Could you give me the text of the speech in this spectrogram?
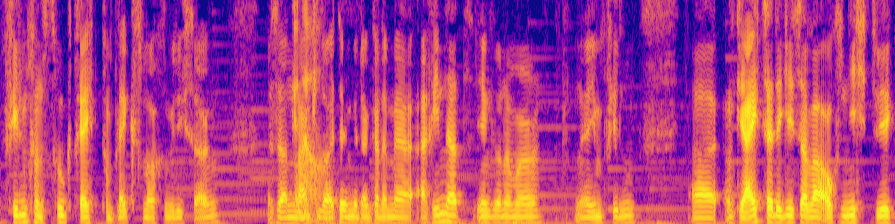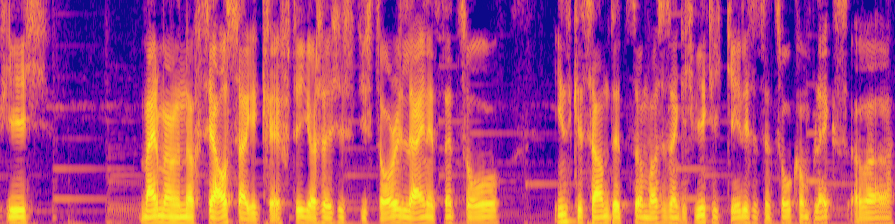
Filmkonstrukt recht komplex machen, würde ich sagen. Also an genau. manche Leute mich dann gar nicht mehr erinnert, irgendwann einmal äh, im Film. Äh, und gleichzeitig ist aber auch nicht wirklich, meiner Meinung nach, sehr aussagekräftig. Also es ist die Storyline jetzt nicht so insgesamt jetzt, um was es eigentlich wirklich geht, ist es nicht so komplex, aber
